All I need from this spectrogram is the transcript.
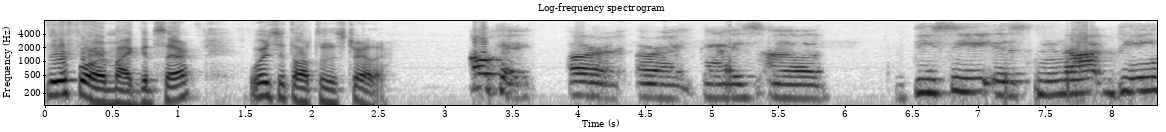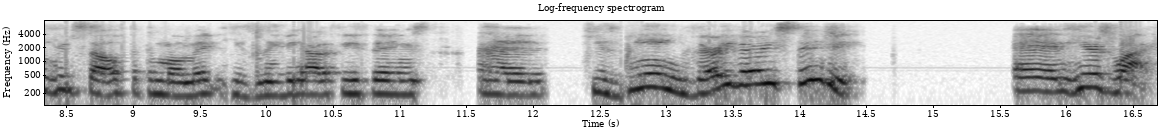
you're my good sir. Where's your thoughts on this trailer? Okay. All right. All right, guys. Uh, DC is not being himself at the moment. He's leaving out a few things, and he's being very, very stingy. And here's why.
